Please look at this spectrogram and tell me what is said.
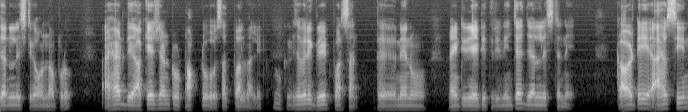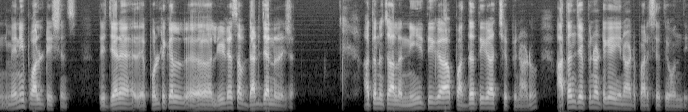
జర్నలిస్ట్గా ఉన్నప్పుడు I had the occasion to talk to Satpal Malik is a very great person అంటే నేను నైన్టీన్ ఎయిటీ త్రీ నుంచే జర్నలిస్ట్ని కాబట్టి I have seen many politicians the జన political leaders of that generation అతను చాలా నీతిగా పద్ధతిగా చెప్పినాడు. అతను చెప్పినట్టుగా ఈనాటి పరిస్థితి ఉంది.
